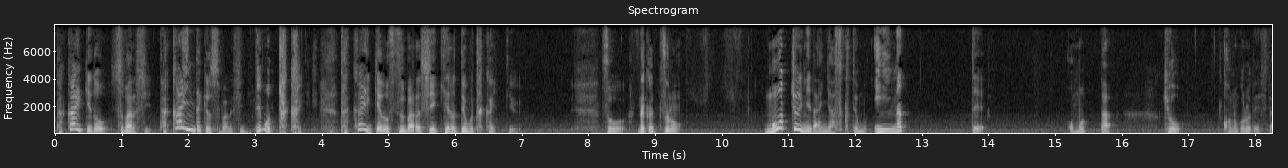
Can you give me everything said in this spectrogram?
高いけど素晴らしい。高いんだけど素晴らしい。でも高い。高いけど素晴らしいけどでも高いっていう。そう。なんかそのもうちょい値段安くてもいいなって思った今日この頃でした。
